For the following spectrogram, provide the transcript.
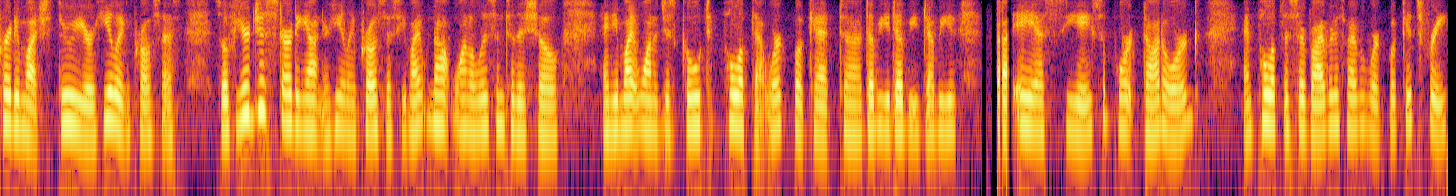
pretty much through your healing process. So if you're just starting out in your healing process, you might not want to listen to this show, and you might want to just go to pull up that workbook at uh, www.ascasupport.org and pull up the Survivor to Thriver workbook. It's free,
